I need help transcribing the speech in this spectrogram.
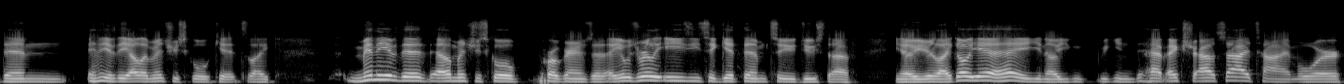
than any of the elementary school kids. Like many of the, the elementary school programs that it was really easy to get them to do stuff. You know you're like oh yeah hey you know you can we can have extra outside time or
